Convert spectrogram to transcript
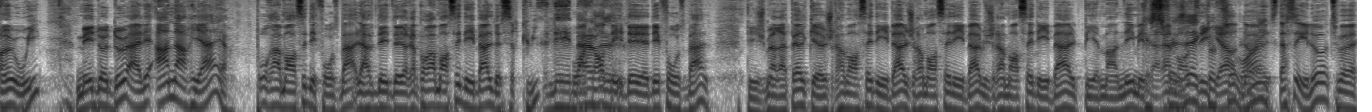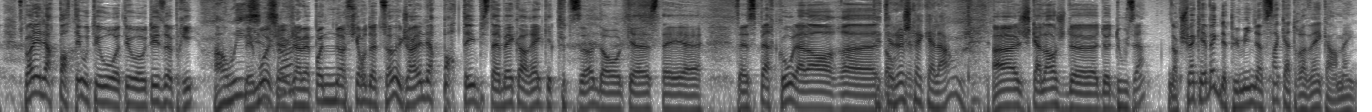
un, oui. Mais de deux, aller en arrière pour ramasser des fausses balles, de, pour ramasser des balles de circuit, ou encore des, des, fausses balles. Puis je me rappelle que je ramassais des balles, je ramassais des balles, je ramassais des balles, puis à un moment donné, mes parents m'ont dit, regarde, euh, ouais. c'est assez là, tu peux, tu peux aller les reporter au tes prix. Ah oui, Mais moi, j'avais pas une notion de ça, et j'allais les reporter, puis c'était bien correct et tout ça. Donc, euh, c'était euh, super cool. Alors. Euh, T'étais là jusqu'à euh, quel âge? jusqu'à l'âge de, de 12 ans. Donc, je suis à Québec depuis 1980 quand même.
